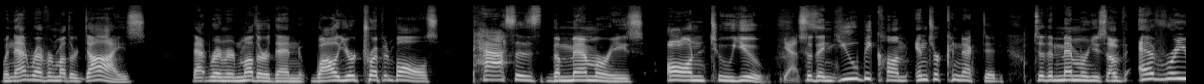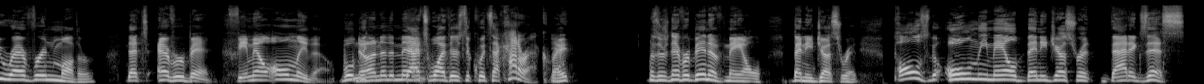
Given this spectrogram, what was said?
When that Reverend Mother dies, that Reverend Mother then, while you're tripping balls, passes the memories on to you. Yes. So then you become interconnected to the memories of every Reverend Mother that's ever been. Female only, though. Well, be- None of the men. That's why there's the Kwisatz Haderach, right? Because there's never been a male Bene Gesserit. Paul's the only male Bene Gesserit that exists,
